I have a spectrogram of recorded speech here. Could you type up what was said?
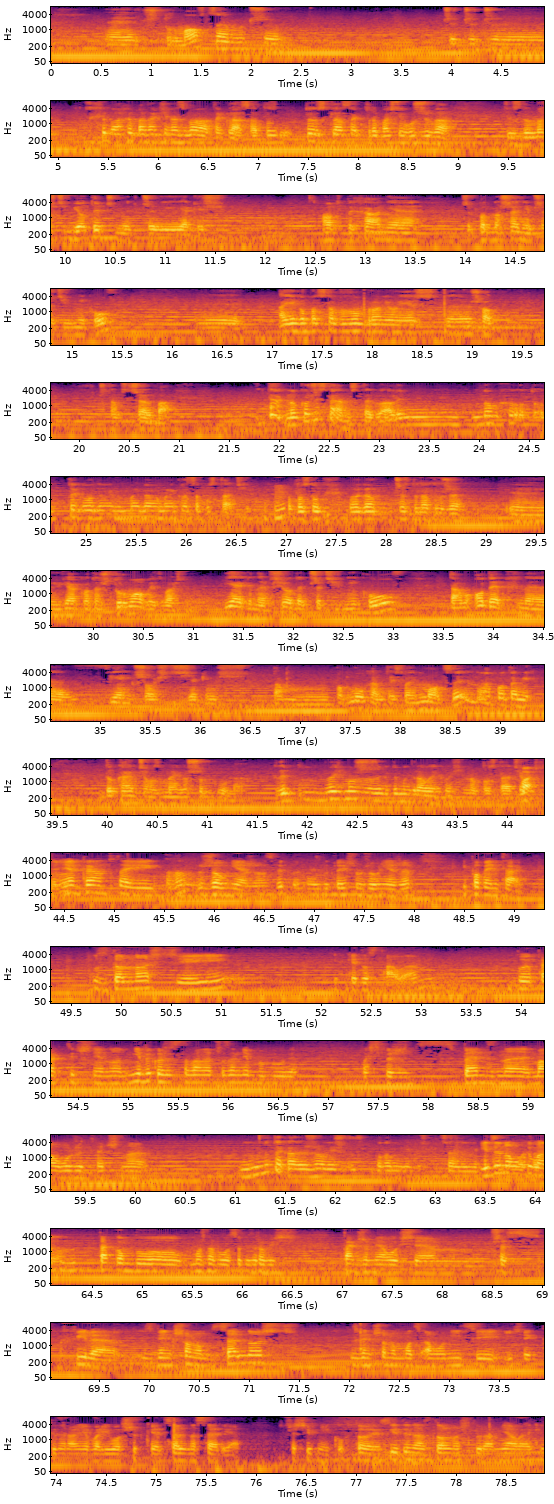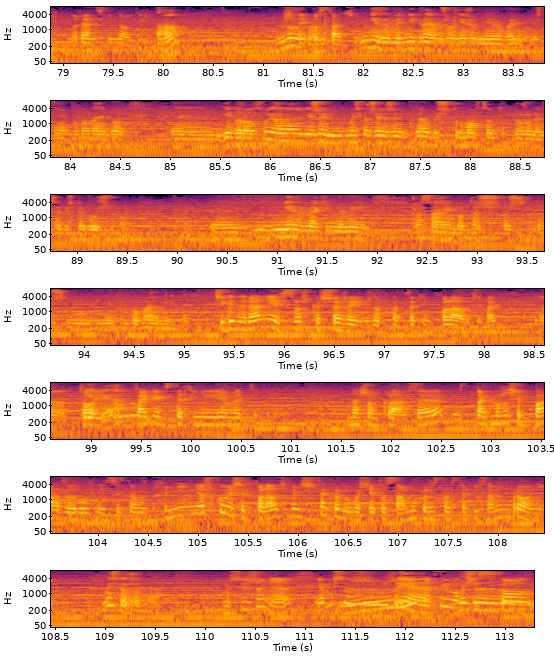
e, szturmowcem, czy, czy, czy, czy chyba, chyba tak się nazywała ta klasa. To, to jest klasa, która właśnie używa tych zdolności biotycznych, czyli jakieś odpychanie, czy podnoszenie przeciwników, E, a jego podstawową bronią jest e, shotgun, czy tam strzelba. Tak, no korzystałem z tego, ale no, od, od tego ode mnie wymagała moja klasa postaci. Mhm. Po prostu polega często na tym, że y, jako ten szturmowiec właśnie biegnę w środek przeciwników, tam odepchnę większość jakimś tam podmuchem tej swojej mocy, no a potem ich dokańczam z mojego shotguna. Gdy, być może, że gdybym grał jakąś inną postacią. Właśnie, to- ja grałem tutaj Aha. żołnierzem, zwykłym, najzwyklejszym żołnierzem i powiem tak, zdolności, jakie dostałem, były praktycznie no, niewykorzystywane przeze mnie, bo były właściwie zbędne, mało użyteczne. No tak, ale żołnierz już potem jakoś specjalnie nie Jedyną chyba tego. taką było, można było sobie zrobić tak, że miało się przez chwilę zwiększoną celność, zwiększoną moc amunicji i się generalnie waliło szybkie, celne serie przeciwników. To jest jedyna zdolność, która miała jakieś ręce i nogi Aha. W tej postaci. Nie wiem, nie grałem żołnierzem, nie wiem właśnie jak wygląda jego, y, jego rozwój, ale jeżeli, myślę, że jeżeli grałbyś szturmowcem, to dużo więcej byś tego używał. Y, nie wiem jak innymi klasami, bo też, też, też nie próbowałem innych. Czy generalnie jest troszkę szerzej niż na przykład w takim Falloutie, tak? E, To Nie wiem. tak jak zdefiniujemy naszą klasę, tak może się bardzo różnić system zbrojeń. Nie, nie oszukujmy się, w Falloutie będziesz tak robił właśnie to samo, korzystał z takich samych broni. Myślę, że nie. Myślisz, że nie? Ja myślę, że, że Nie, jednak mimo myślę, że- wszystko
